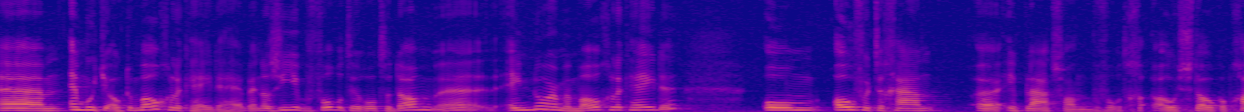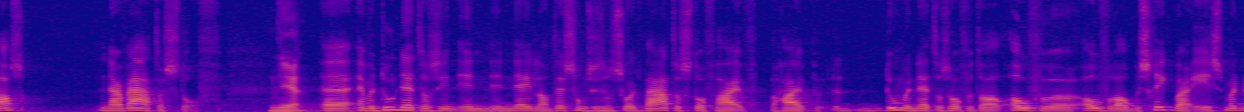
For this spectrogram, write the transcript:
Um, en moet je ook de mogelijkheden hebben. En dan zie je bijvoorbeeld in Rotterdam enorme mogelijkheden om over te gaan, in plaats van bijvoorbeeld stoken op gas, naar waterstof. Ja. Uh, en we doen net als in, in, in Nederland, hè, soms is een soort waterstofhype, hype, doen we net alsof het al over, overal beschikbaar is. Maar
